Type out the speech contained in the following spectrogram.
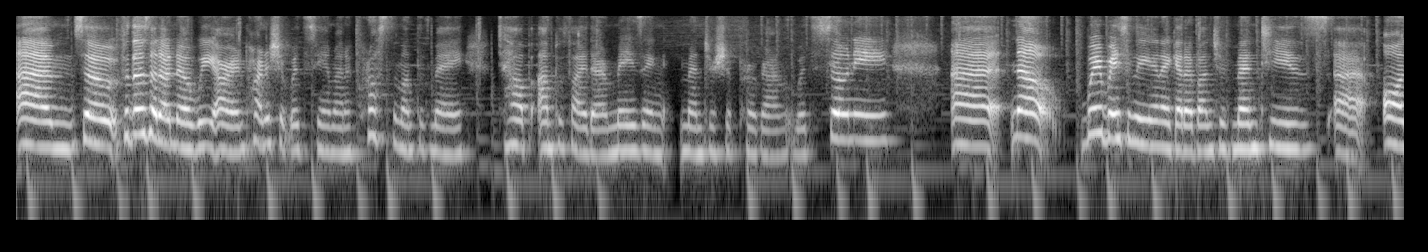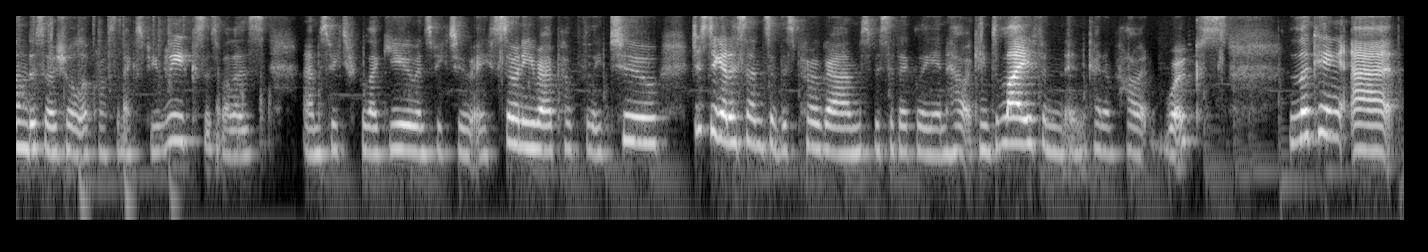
Um, so, for those that don't know, we are in partnership with CMN across the month of May to help amplify their amazing mentorship program with Sony. Uh, now, we're basically going to get a bunch of mentees uh, on the social across the next few weeks, as well as um, speak to people like you and speak to a Sony rep, hopefully too, just to get a sense of this program specifically and how it came to life and, and kind of how it works. Looking at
